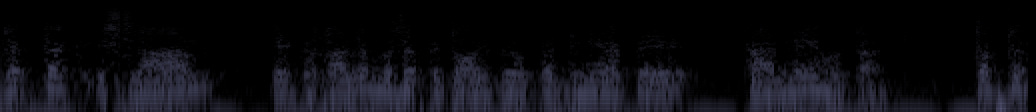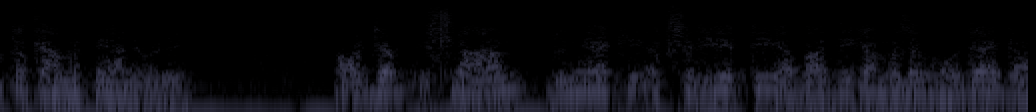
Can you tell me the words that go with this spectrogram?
جب تک اسلام ایک غالب مذہب کے طور پہ اوپر دنیا پہ قائم نہیں ہوتا، تب تک تو قیامت نہیں آنے والی۔ اور جب اسلام دنیا کی اکثریتی آبادی کا مذہب ہو جائے گا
